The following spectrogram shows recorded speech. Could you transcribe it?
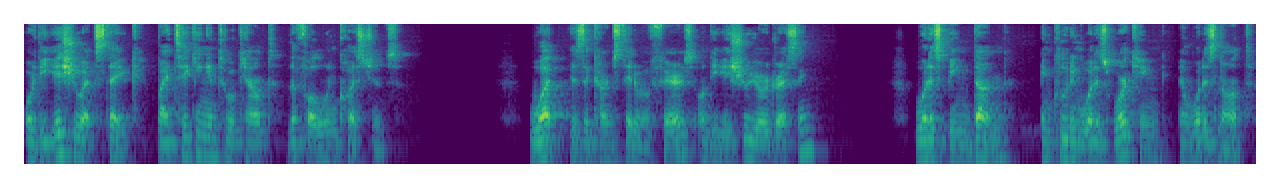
or the issue at stake by taking into account the following questions. What is the current state of affairs on the issue you're addressing? What is being done, including what is working and what is not?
